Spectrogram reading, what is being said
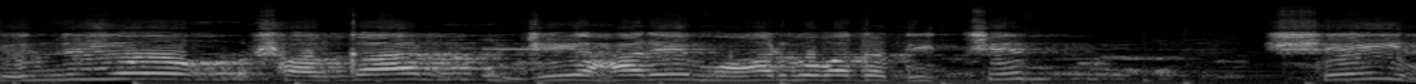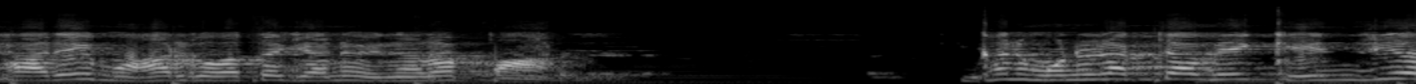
কেন্দ্রীয় সরকার যে হারে মহার্ঘ ভাতা দিচ্ছেন, সেই হারে মহার্ঘ ভাতা যেন এনারা পান। এখানে মনে রাখতে হবে, কেন্দ্রীয়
